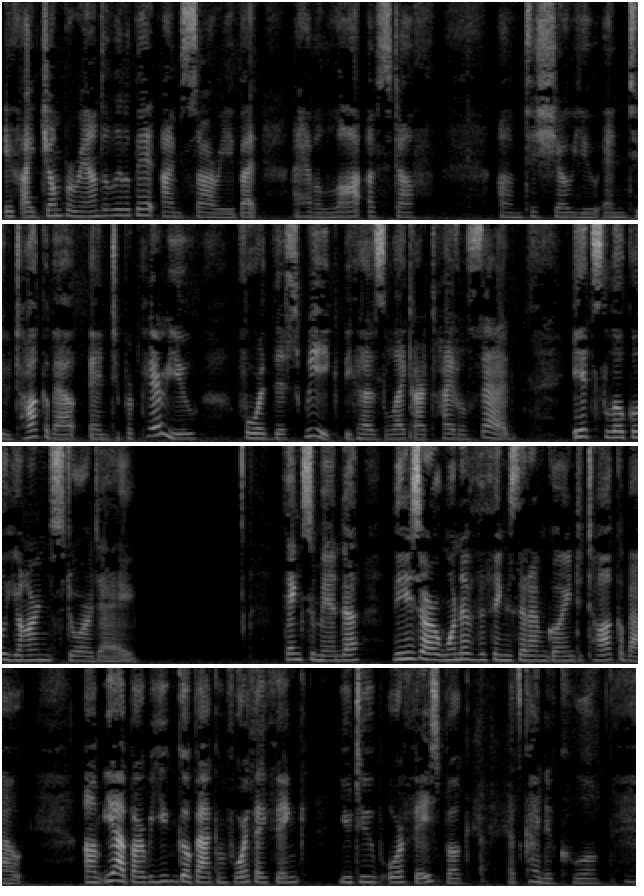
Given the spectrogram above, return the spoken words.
if I jump around a little bit I'm sorry but I have a lot of stuff um, to show you and to talk about and to prepare you for this week because like our title said, it's local yarn store day. Thanks, Amanda. These are one of the things that I'm going to talk about. Um, yeah, Barbara, you can go back and forth, I think, YouTube or Facebook. That's kind of cool. Mm.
